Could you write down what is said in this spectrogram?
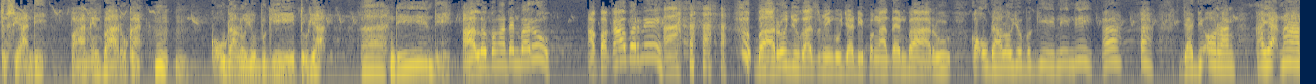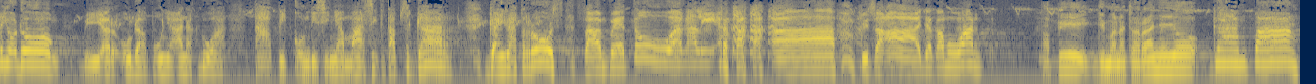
Itu si Andi, pengantin baru kan? Kok udah loyo begitu ya? Andi, Andi. Halo pengantin baru, apa kabar nih? baru juga seminggu jadi pengantin baru. Kok udah loyo begini nih? Hah? Hah, Jadi orang kayak Naryo dong. Biar udah punya anak dua, tapi kondisinya masih tetap segar. Gairah terus sampai tua kali. Bisa aja kamu Wan. Tapi gimana caranya yo? Gampang.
